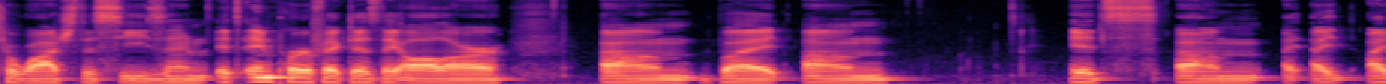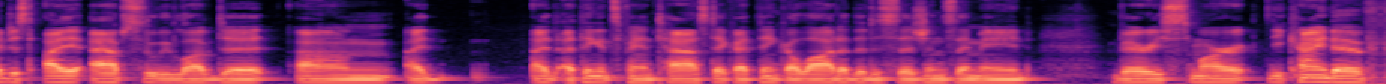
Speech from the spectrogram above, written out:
to watch this season. It's imperfect as they all are, um, but um, it's um, I, I I just I absolutely loved it. Um, I, I I think it's fantastic. I think a lot of the decisions they made very smart. You kind of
